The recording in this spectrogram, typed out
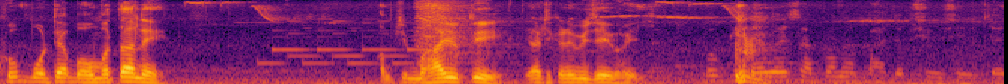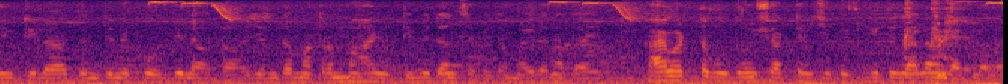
खूप मोठ्या बहुमताने आमची महायुती या ठिकाणी विजयी होईल. हो, गेल्या वेळेस आपण भाजप शिवसेनेच्या युतीला जनतेने कोट दिला होता. यंदा मात्र महायुती विधानसभेच्या मैदानात आहे. काय वाटतं दोनशे अठ्ठ्याऐंशी पैकी किती जागा आपल्याला?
